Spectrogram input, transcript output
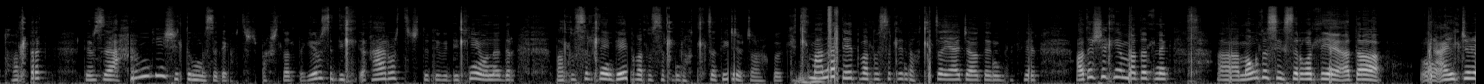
тулдаг. Тэрөөсө хамгийн шилдэг хүмүүсүүдийг авчирч багшлуулдаг. Ерөөсө хааруултчдуудыг дэлхийн өнөөдөр боловсролын дээд боловсролын тогтолцоо тэгж явж байгаа байхгүй. Гэтэл манай дээд боловсролын тогтолцоо яаж яваад байна гэхээр одоо шилхийн бодвол нэг Монгол Улсын их сургуулийн одоо аялал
